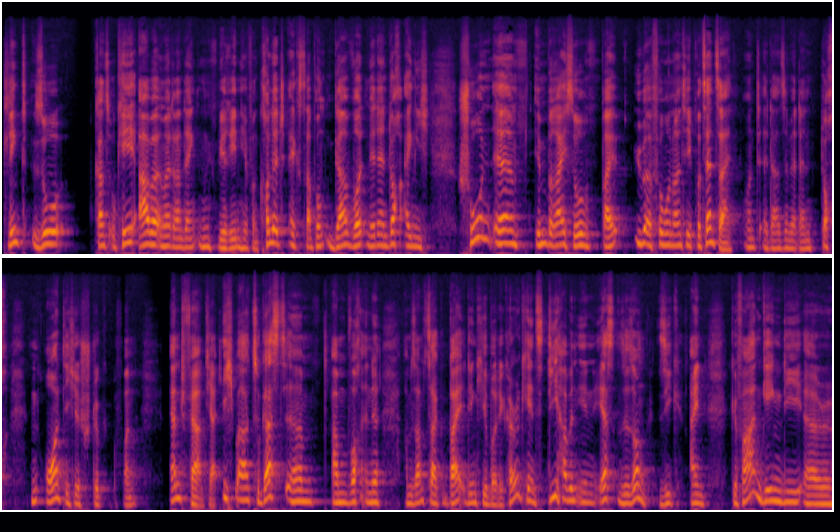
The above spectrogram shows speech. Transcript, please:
klingt so ganz okay, aber immer dran denken, wir reden hier von College-Extrapunkten. Da wollten wir dann doch eigentlich schon äh, im Bereich so bei über 95 Prozent sein. Und äh, da sind wir dann doch ein ordentliches Stück von entfernt. Ja, ich war zu Gast ähm, am Wochenende, am Samstag bei den Kielbody Hurricanes. Die haben ihren ersten Saisonsieg eingefahren gegen die äh,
